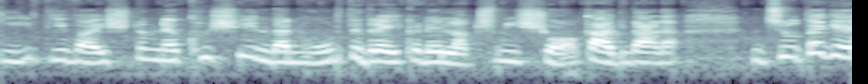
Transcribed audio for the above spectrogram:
ಕೀರ್ತಿ ವೈಷ್ಣವ್ನ ಖುಷಿಯಿಂದ ನೋಡ್ತಿದ್ರೆ ಈ ಕಡೆ ಲಕ್ಷ್ಮಿ ಶಾಕ್ ಆಗಿದ್ದಾಳೆ. ಜೊತೆಗೆ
